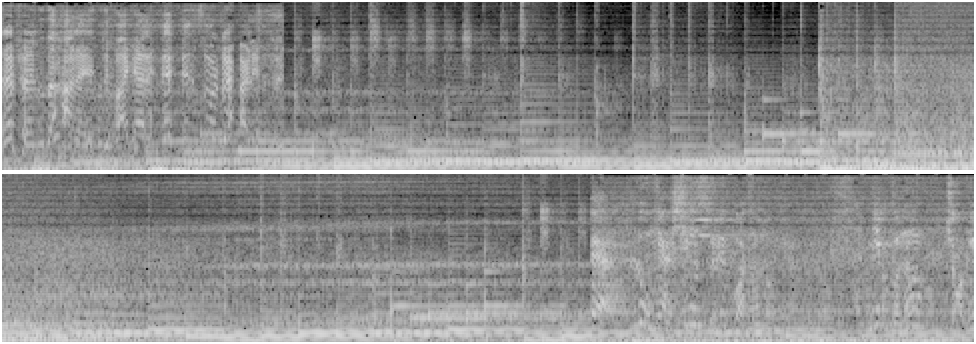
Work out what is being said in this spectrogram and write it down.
这车是咋哈的？就发现了，是不是这样的？在路面行驶的过程中间，你不能交给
